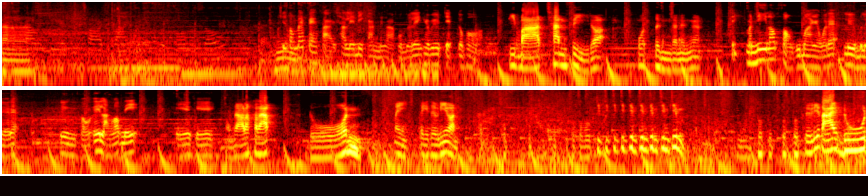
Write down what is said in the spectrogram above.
นาที่ต้องได้แปลงสายชาเลนอีกอันหนึ่งอะ ผมจะเล่นแค่เวลเจ็ดก็พอ พี่บาสชั้นสี่ด้วย โคตรตึงกันนึงอะเอ๊ะมันนี่รอบสองกูมาอย่างวะเนี่ยลืมไปเลยเนี่ยหนึ่งสองเอ้ยหลังรอบนี้โอเคโอเคสองดาวแล้วครับ โดน ไม่ตีเซลนี้ก่อนจิ้มจิ้มจิ้มจิ้มจิ้มจิ้มจิ้มจิ้มปุ๊บปุ๊บปุ๊บปุ๊บเซลนี้ตายดูด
